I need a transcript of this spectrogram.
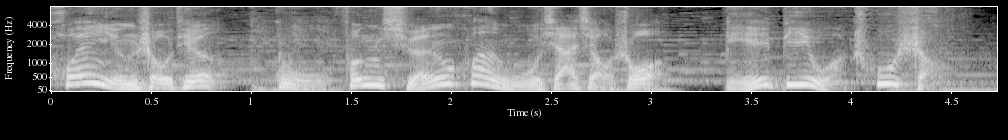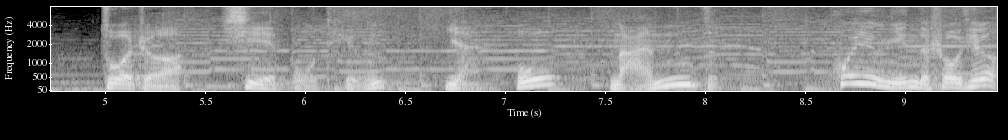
欢迎收听古风玄幻武侠小说《别逼我出手》，作者谢不停，演播男子。欢迎您的收听。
